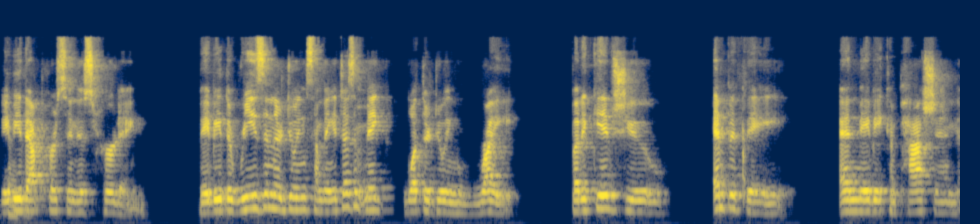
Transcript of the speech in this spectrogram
maybe that person is hurting maybe the reason they're doing something it doesn't make what they're doing right but it gives you empathy and maybe compassion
